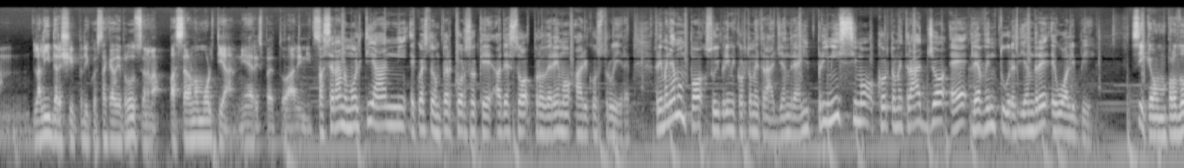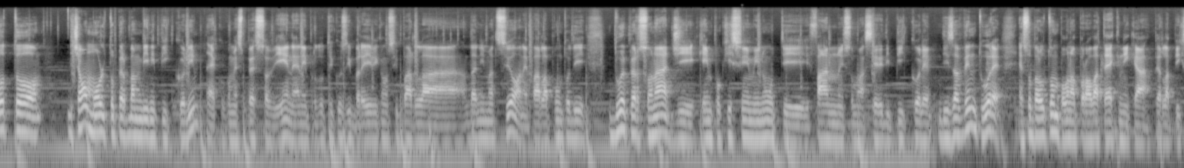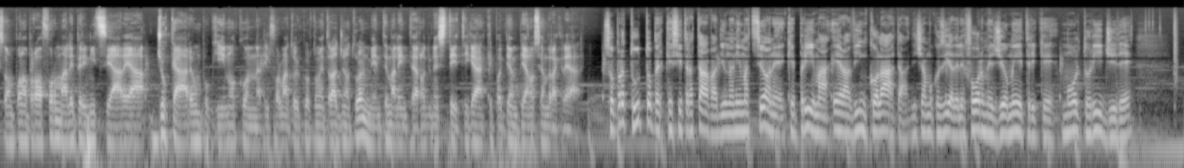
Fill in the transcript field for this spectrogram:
la, leadership di questa casa di produzione, ma passeranno molti anni eh, rispetto all'inizio. Passeranno molti molti anni e questo è un percorso che adesso proveremo a ricostruire. Rimaniamo un po' sui primi cortometraggi, Andrea. Il primissimo cortometraggio è Le avventure di André e Wally B. Sì, che è un prodotto diciamo molto per bambini piccoli, ecco come spesso avviene nei prodotti così brevi quando si parla d'animazione, parla appunto di due personaggi che in pochissimi minuti fanno insomma una serie di piccole disavventure e soprattutto un po' una prova tecnica per la Pixar, un po' una prova formale per iniziare a giocare un pochino con il formato del cortometraggio naturalmente, ma all'interno di un'estetica che poi pian piano si andrà a creare. Soprattutto perché si trattava di un'animazione che prima era vincolata vincolata, diciamo così, a delle forme geometriche molto rigide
